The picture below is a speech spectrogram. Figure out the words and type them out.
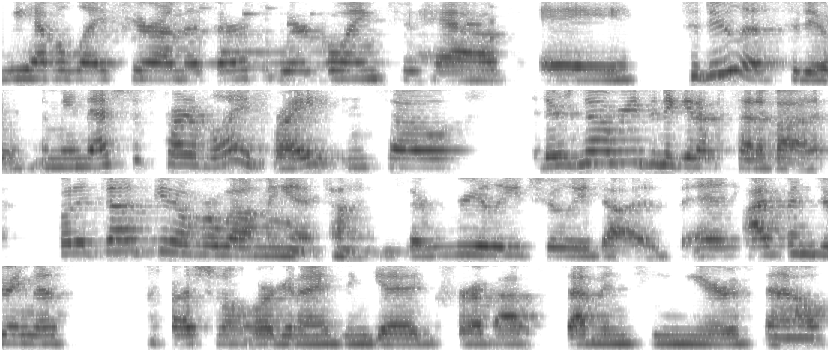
we have a life here on this earth, we're going to have a to do list to do. I mean, that's just part of life, right? And so there's no reason to get upset about it. But it does get overwhelming at times. It really, truly does. And I've been doing this professional organizing gig for about 17 years now.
